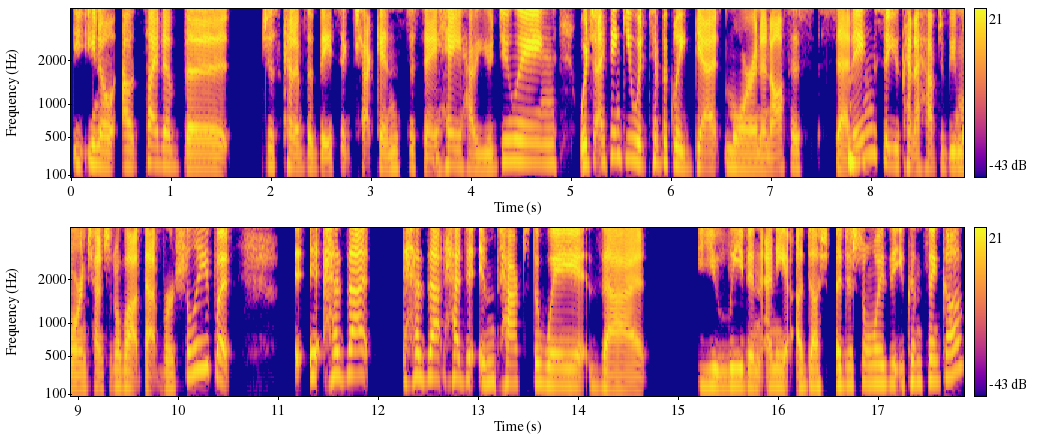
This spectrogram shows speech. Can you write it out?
you know, outside of the just kind of the basic check-ins to say, "Hey, how you doing?" which I think you would typically get more in an office setting, mm-hmm. so you kind of have to be more intentional about that virtually, but has that has that had to impact the way that you lead in any additional ways that you can think of?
